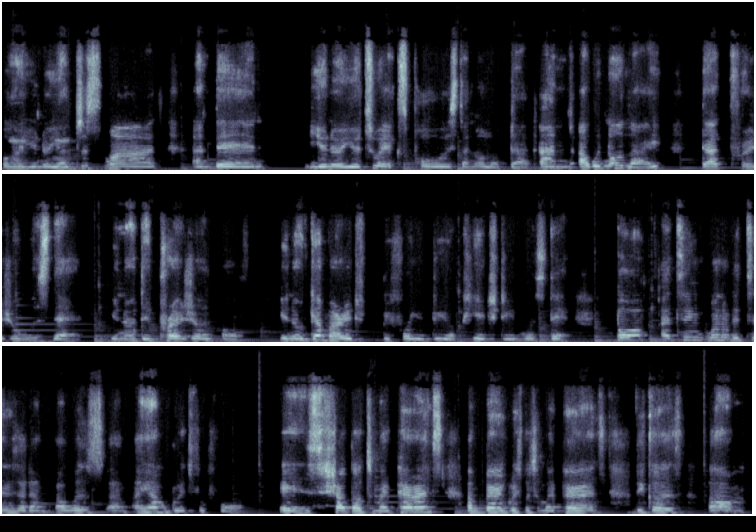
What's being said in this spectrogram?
or you know you're too smart, and then you know you're too exposed and all of that. And I would not lie, that pressure was there. You know the pressure of you know get married before you do your phd was there but i think one of the things that I'm, i was um, i am grateful for is shout out to my parents. I'm very grateful to my parents because um,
